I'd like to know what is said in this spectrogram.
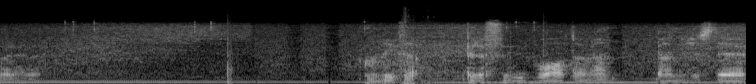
whatever. I'll leave that bit of food, water and bandages there.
